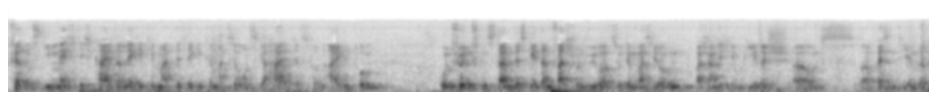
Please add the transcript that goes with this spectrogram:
Viertens die Mächtigkeit Legitima des Legitimationsgehaltes von Eigentum. Und fünftens dann, das geht dann fast schon über zu dem, was Jürgen wahrscheinlich empirisch äh, uns präsentieren wird,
